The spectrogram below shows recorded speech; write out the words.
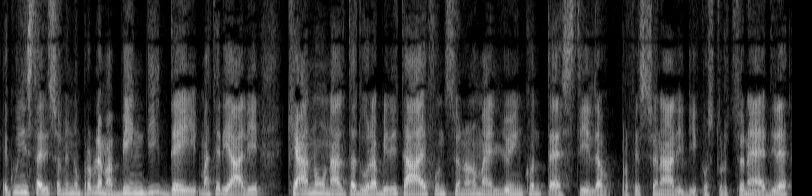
e quindi stai risolvendo un problema. Vendi dei materiali che hanno un'alta durabilità e funzionano meglio in contesti professionali di costruzione edile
